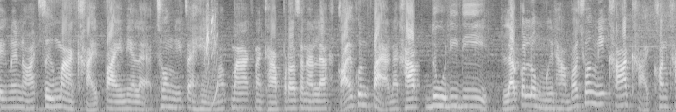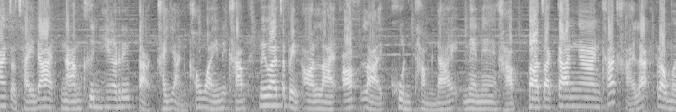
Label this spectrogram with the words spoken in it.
ล็ก ๆ น้อย ๆ ซื้อมาขายไปเนี่ยแหละ ช่วงนี้จะเฮงมาก ๆ นะครับ เพราะฉะนั้นแล้วขอให้คุณแปะนะครับดูดี ๆ แล้วก็ลงมือทำเพราะช่วงนี้ค้าขายค่อนข้างจะใช้ได้ น้ำขึ้นให้รีบตักขยันเข้าไว้นะครับไม่ว่าจะเป็นออนไลน์ออฟไลน์คุณทำได้แน่ๆครับต่อจากการงานค้าขายและเรามา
